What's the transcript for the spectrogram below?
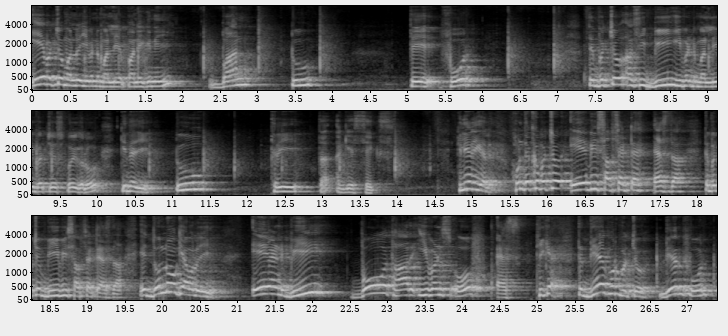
ਇਹ ਬੱਚੋ ਮੰਨ ਲਓ ਈਵੈਂਟ ਮੰਨ ਲਈ ਆਪਾਂ ਨੇ ਕਿ ਨਹੀਂ 1 2 ਤੇ 4 ਤੇ ਬੱਚੋ, ਅਸੀਂ B ਈਵੈਂਟ ਮੰਨ ਲਈ ਬੱਚੋ ਸਪੋਜ਼ ਕਰੋ ਕਿੰਨਾ ਜੀ? 2 3 ਤਾਂ ਅੱਗੇ 6 ਕਲੀਅਰ ਹੀ ਗੱਲ? ਹੁਣ ਦੇਖੋ ਬੱਚੋ, A ਵੀ ਸਬਸੈਟ ਹੈ S ਦਾ, ਤੇ ਬੱਚੋ B ਵੀ ਸਬਸੈਟ ਹੈ S ਦਾ। ਇਹ ਦੋਨੋਂ ਕੀ ਬੋਲੋ ਜੀ? A and B both are events of S ਠੀਕ ਹੈ? ਤੇ therefore ਬੱਚੋ, therefore,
